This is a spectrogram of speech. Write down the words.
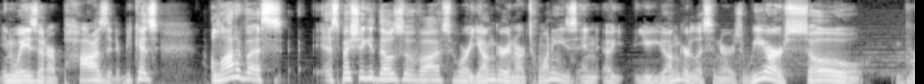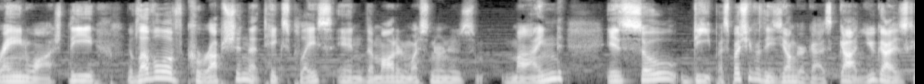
in ways that are positive. Because a lot of us especially those of us who are younger in our 20s and uh, you younger listeners we are so brainwashed. The, the level of corruption that takes place in the modern westerner's mind is so deep especially for these younger guys. God you guys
